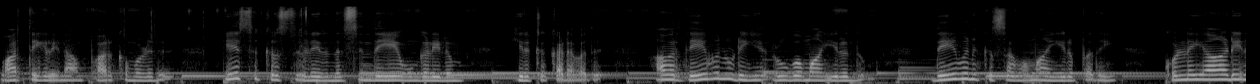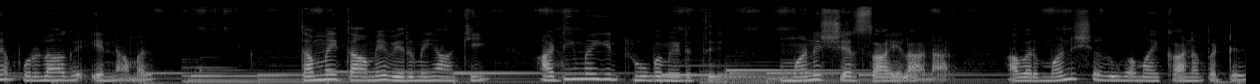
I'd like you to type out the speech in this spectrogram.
வார்த்தைகளை நாம் பார்க்கும் பொழுது இயேசு கிறிஸ்துவில் இருந்த சிந்தையே உங்களிலும் இருக்க கடவது. அவர் தேவனுடைய ரூபமாய் இருந்தும் தேவனுக்கு சமமாய் இருப்பதை கொள்ளையாடின பொருளாக எண்ணாமல் தம்மை தாமே வெறுமையாக்கி அடிமையின் ரூபம் எடுத்து மனுஷர் சாயலானார். அவர் மனுஷ ரூபமாய் காணப்பட்டு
